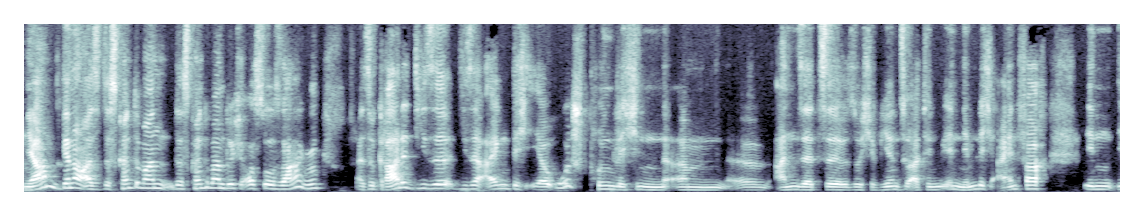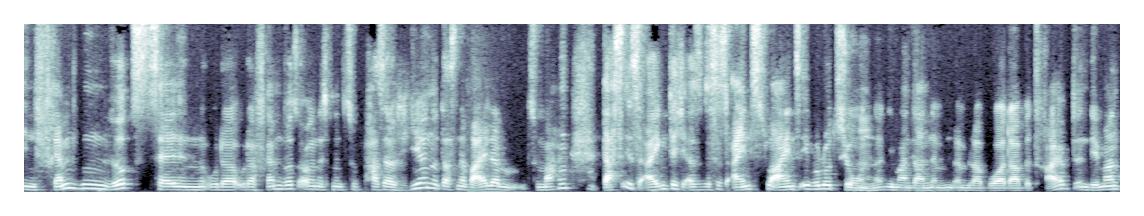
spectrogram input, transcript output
ja, genau. Also das könnte man, das könnte man durchaus so sagen. Also gerade diese, diese eigentlich eher ursprünglichen ähm, äh, Ansätze, solche Viren zu attenuieren, nämlich einfach in, in fremden Wirtszellen oder, oder fremden Wirtsorganismen zu passagieren und das eine Weile zu machen, das ist eigentlich, also das ist eins zu eins Evolution, mhm. ne, die man dann im, im Labor da betreibt, indem man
